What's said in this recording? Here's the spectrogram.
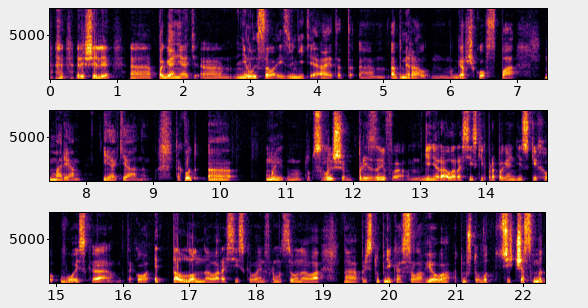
решили э, погонять э, не Лысого, извините, а этот адмирал Горшков по морям и океанам. Так вот, мы ну, тут слышим призыв э, генерала российских пропагандистских войск, э, такого эталонного российского информационного э, преступника Соловьева о том, что вот сейчас мы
